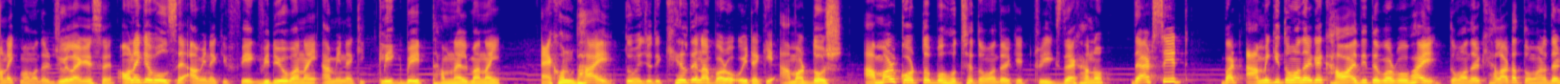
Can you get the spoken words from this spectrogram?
অনেক মামাদের জয় গেছে অনেকে বলছে, আমি নাকি ফেক ভিডিও বানাই, আমি নাকি ক্লিক বেইট থামনাইল বানাই। এখন ভাই, তুমি যদি খেলতে না পারো, ওইটা কি আমার দোষ? আমার কর্তব্য হচ্ছে তোমাদেরকে ট্রিক্স দেখানো। দ্যাটস ইট বাট আমি কি তোমাদেরকে খাওয়াই দিতে পারব ভাই? তোমাদের খেলাটা তোমাদের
